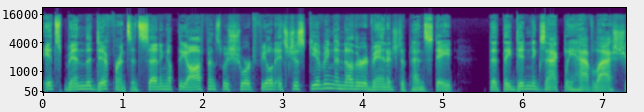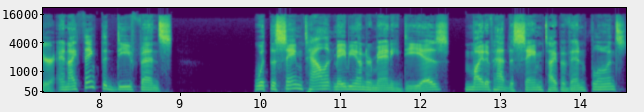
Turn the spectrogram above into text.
It's been the difference. It's setting up the offense with short field. It's just giving another advantage to Penn State that they didn't exactly have last year. And I think the defense, with the same talent, maybe under Manny Diaz, might have had the same type of influence.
